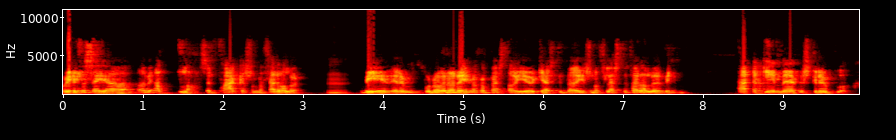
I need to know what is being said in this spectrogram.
og ég ætla að segja að við alla sem taka svona ferðalög Mm. við erum búin að vera að reyna okkar besta og ég hef gert þetta í svona flestu ferðalöfum Takkið með eitthvað skrifblokk.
